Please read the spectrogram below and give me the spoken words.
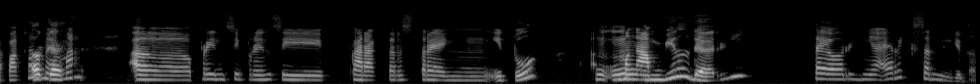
Apakah Oke. memang eh, prinsip-prinsip karakter strength itu Hmm, hmm. mengambil dari teorinya Erikson gitu.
